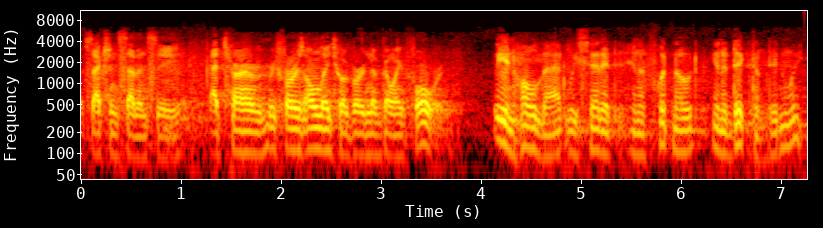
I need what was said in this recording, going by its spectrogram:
of Section 7C, that term refers only to a burden of going forward. We didn't hold that. We said it in a footnote in a dictum, didn't we?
